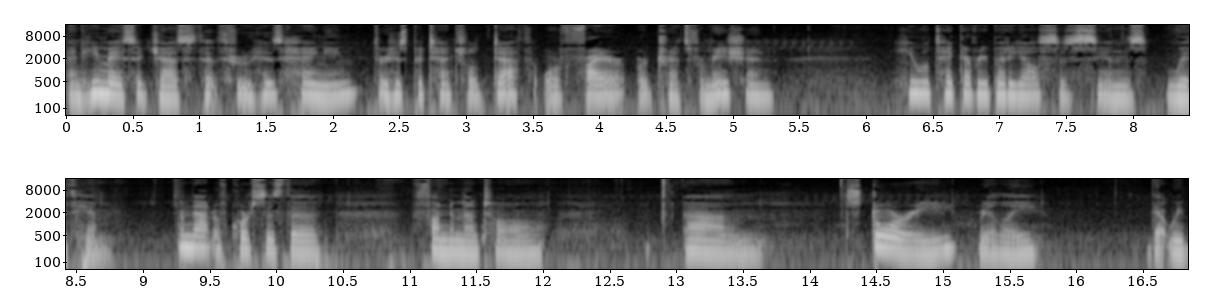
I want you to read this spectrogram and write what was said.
And he may suggest that through his hanging, through his potential death or fire or transformation, he will take everybody else's sins with him. And that, of course, is the fundamental um, story, really, that we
